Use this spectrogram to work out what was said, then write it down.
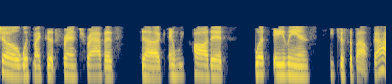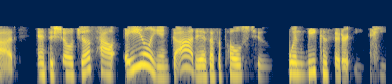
show with my good friend Travis Doug, and we called it What Aliens Teach Us About God, and to show just how alien God is as opposed to when we consider ET.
